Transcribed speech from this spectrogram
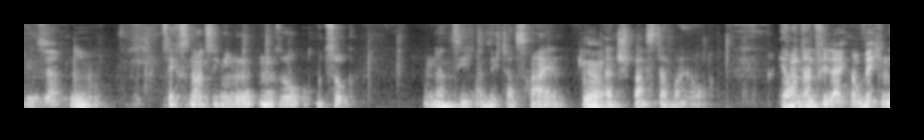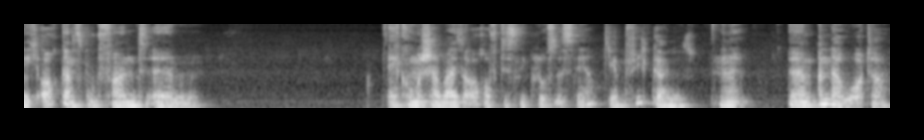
wie gesagt, ne, 96 Minuten so ruckzuck. Und dann zieht man sich das rein. Ja. Und hat Spaß dabei auch. Ja, und dann vielleicht noch welchen ich auch ganz gut fand. Ähm, ey, komischerweise auch auf Disney Plus ist der. Die haben viel Geiles. Ne? Ähm, Underwater.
